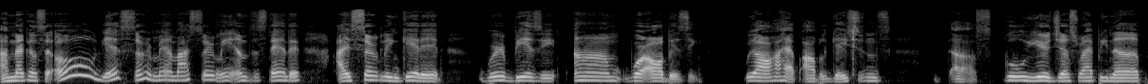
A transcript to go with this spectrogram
I'm not going to say, "Oh yes, sir, ma'am. I certainly understand it. I certainly get it." We're busy. Um, we're all busy. We all have obligations uh, school year just wrapping up.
